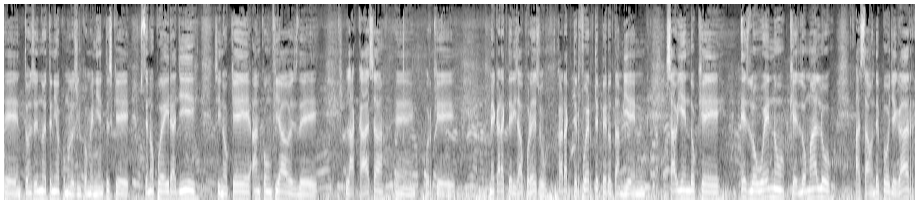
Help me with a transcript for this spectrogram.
eh, entonces no he tenido como los inconvenientes que usted no puede ir allí, sino que han confiado desde la casa, eh, porque me he caracterizado por eso, carácter fuerte, pero también sabiendo que es lo bueno, que es lo malo, hasta dónde puedo llegar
